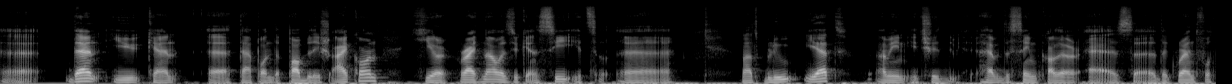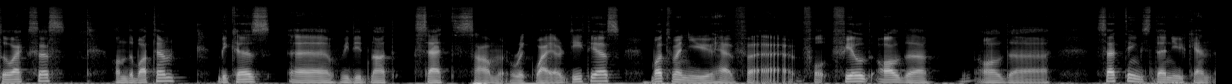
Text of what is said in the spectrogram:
uh, then you can uh, tap on the publish icon here. Right now, as you can see, it's uh, not blue yet. I mean, it should have the same color as uh, the Grand Photo Access on the bottom because we did not set some required details. But when you have filled all the all the settings then you can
